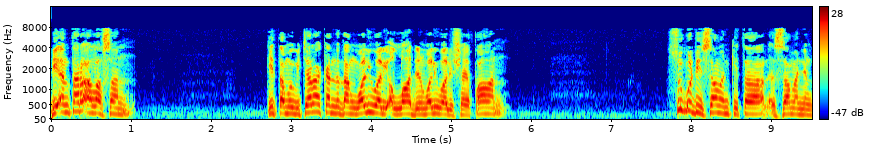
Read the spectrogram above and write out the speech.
di antara alasan kita membicarakan tentang wali-wali Allah dan wali-wali syaitan, sungguh di zaman kita, zaman yang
